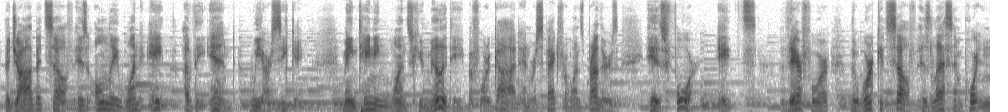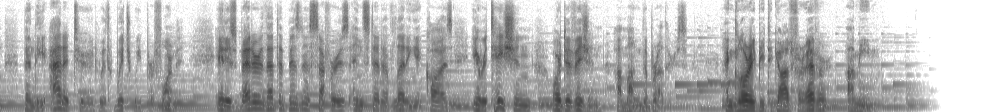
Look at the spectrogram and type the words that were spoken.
The job itself is only one eighth of the end we are seeking. Maintaining one's humility before God and respect for one's brothers is four eighths Therefore, the work itself is less important than the attitude with which we perform it. It is better that the business suffers instead of letting it cause irritation or division among the brothers. And glory be to God forever. Amen.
